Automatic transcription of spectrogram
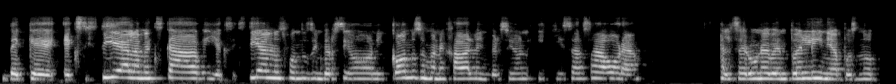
de que existía la Amexcap y existían los fondos de inversión y cómo se manejaba la inversión y quizás ahora, al ser un evento en línea, pues no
